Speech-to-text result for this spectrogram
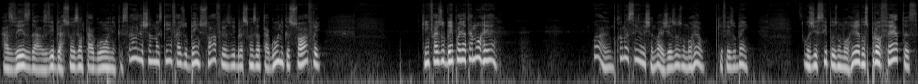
às vezes, das vibrações antagônicas. Ah, Alexandre, mas quem faz o bem sofre as vibrações antagônicas? Sofre. Quem faz o bem pode até morrer. Ué, como assim, Alexandre? Ué, Jesus não morreu porque fez o bem? Os discípulos não morreram? Os profetas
